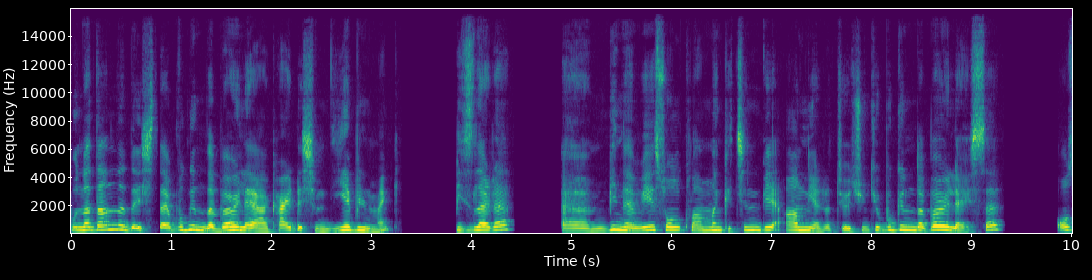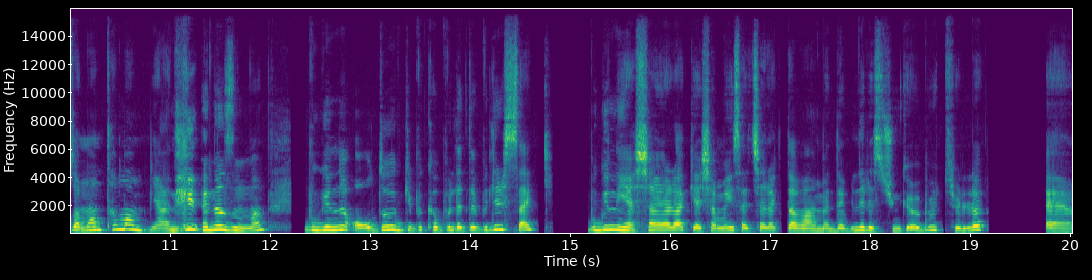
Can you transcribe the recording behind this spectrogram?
Bu nedenle de işte bugün de böyle ya kardeşim diyebilmek bizlere bir nevi soluklanmak için bir an yaratıyor. Çünkü bugün de böyleyse o zaman tamam yani en azından bugünü olduğu gibi kabul edebilirsek bugünü yaşayarak, yaşamayı seçerek devam edebiliriz. Çünkü öbür türlü e,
